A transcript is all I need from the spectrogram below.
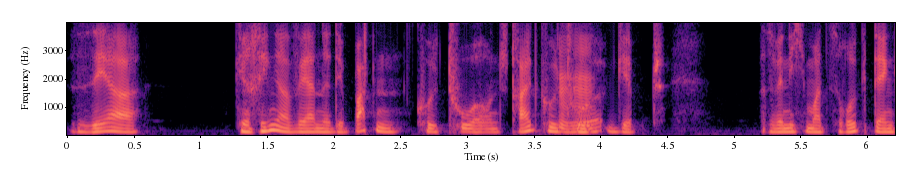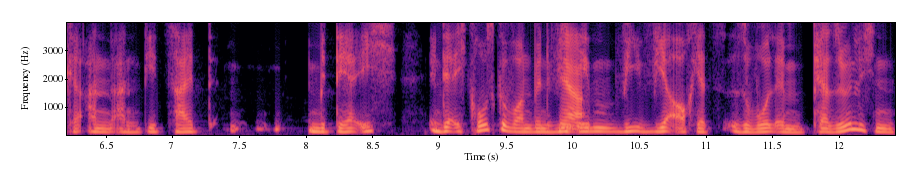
sehr geringer werdende Debattenkultur und Streitkultur gibt. Also wenn ich mal zurückdenke an, an die Zeit, mit der ich, in der ich groß geworden bin, wie Ja. eben, wie wir auch jetzt sowohl im persönlichen,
